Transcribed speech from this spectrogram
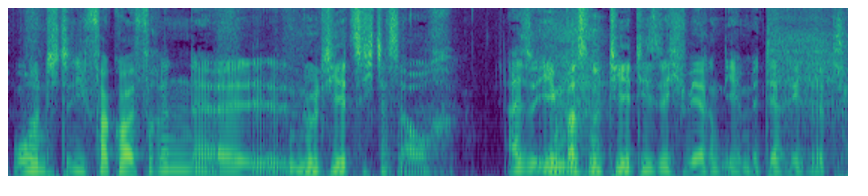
Und die Verkäuferin äh, notiert sich das auch. Also, irgendwas notiert die sich, während ihr mit der redet.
